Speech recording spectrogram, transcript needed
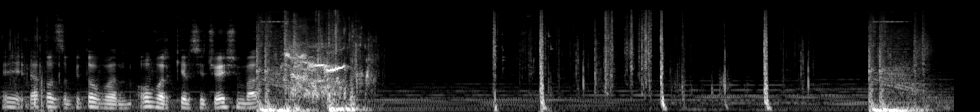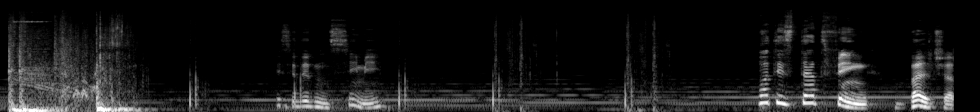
Hey, that was a bit of an overkill situation, but... guess he didn't see me. What is that thing? Belcher.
